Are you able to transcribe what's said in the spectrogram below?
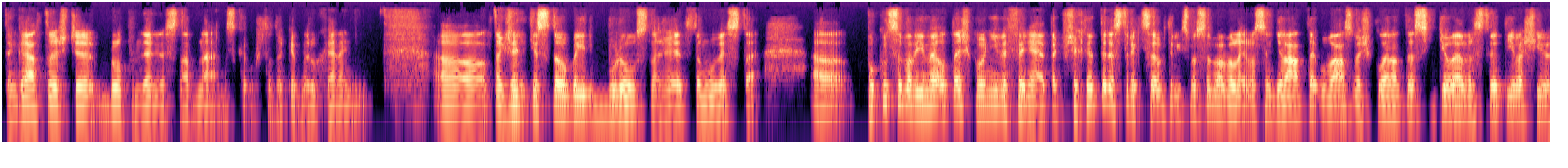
Tenkrát to ještě bylo poměrně snadné, dneska už to tak jednoduché není. Uh, takže děti se to obejít budou snažit, tomu vězte. Uh, pokud se bavíme o té školní wi tak všechny ty restrikce, o kterých jsme se bavili, vlastně děláte u vás ve škole na té síťové vrstvě té vaší wi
